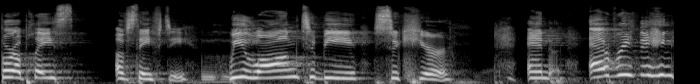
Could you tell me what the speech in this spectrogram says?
for a place of safety. Mm-hmm. We long to be secure. And everything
